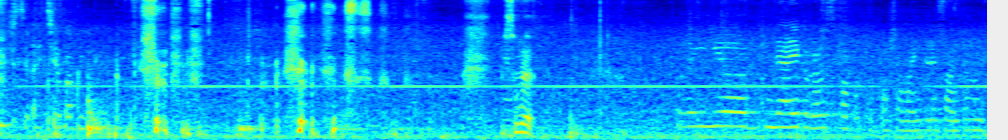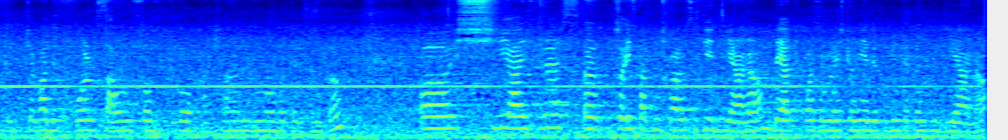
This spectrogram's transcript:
Nu știu la ce m-am gândit. Sună... Păi, uh, ideea e că vreau să fac o trupă așa mai interesantă, nu știu, ceva de folk sau un soft rock, așa, nu m-am hotărât încă. Uh, și aș vrea să... Uh, solista principală să fie Diana, de ea trupa se numește 1000 de cuvinte pentru Diana.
